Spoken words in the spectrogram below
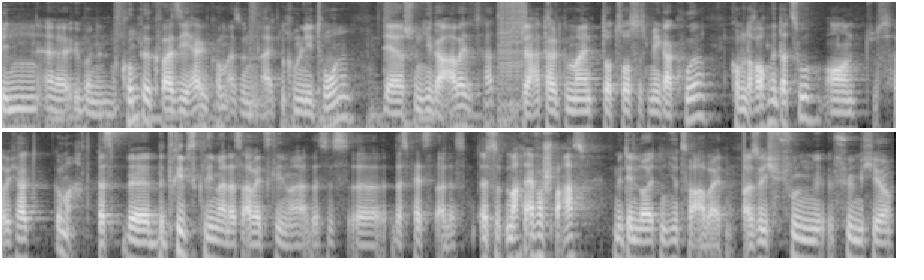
bin äh, über einen Kumpel quasi hergekommen, also einen alten Kommiliton, der schon hier gearbeitet hat. Der hat halt gemeint, DotSource ist mega cool, komm doch auch mit dazu und das habe ich halt gemacht. Das Be Betriebsklima, das Arbeitsklima, das, ist, äh, das fetzt alles. Es macht einfach Spaß, mit den Leuten hier zu arbeiten. Also ich fühle fühl mich hier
